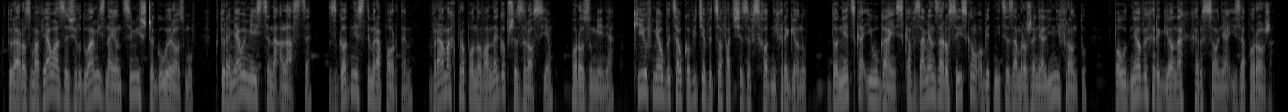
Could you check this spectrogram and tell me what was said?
która rozmawiała ze źródłami znającymi szczegóły rozmów, które miały miejsce na Alasce, zgodnie z tym raportem, w ramach proponowanego przez Rosję porozumienia, Kijów miałby całkowicie wycofać się ze wschodnich regionów Doniecka i Ługańska w zamian za rosyjską obietnicę zamrożenia linii frontu w południowych regionach Hersonia i Zaporoża.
